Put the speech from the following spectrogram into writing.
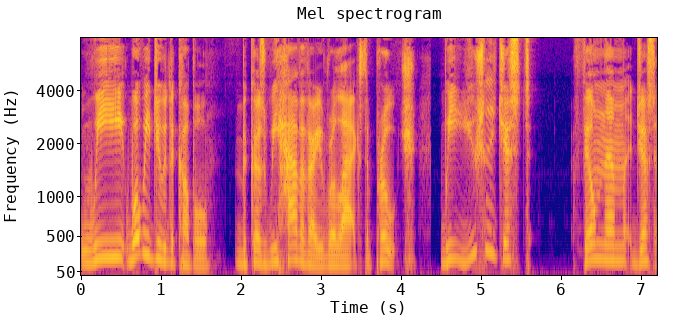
We what we do with the couple because we have a very relaxed approach. We usually just film them just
